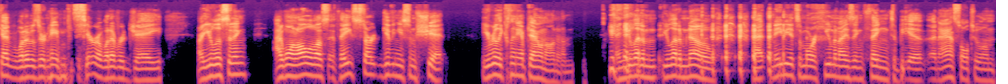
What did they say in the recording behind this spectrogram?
what was her name, Sarah, whatever Jay. Are you listening? I want all of us. If they start giving you some shit, you really clamp down on them, and you let them. You let them know that maybe it's a more humanizing thing to be a, an asshole to them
